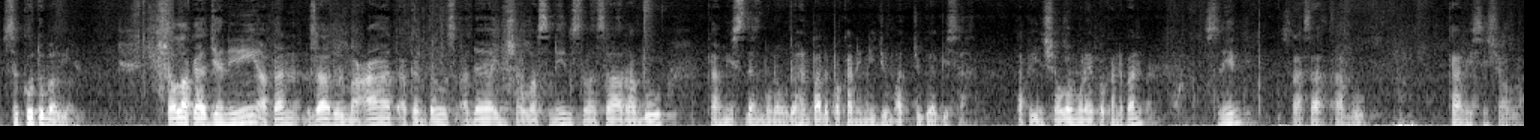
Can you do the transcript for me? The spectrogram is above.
sekutu baginya. Insyaallah kajian ini akan Zadul Ma'ad akan terus ada insyaallah Senin, Selasa, Rabu, Kamis dan mudah-mudahan pada pekan ini Jumat juga bisa. Tapi insyaallah mulai pekan depan Senin, Selasa, Rabu, Kamis insyaallah.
